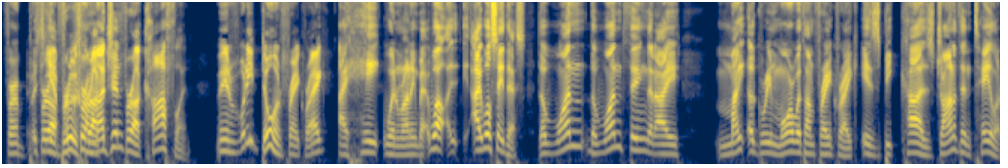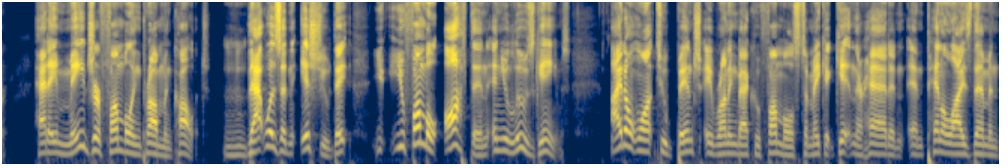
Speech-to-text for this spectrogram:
for a for yeah, a Bruce for, a, for a Coughlin. I mean, what are you doing, Frank Reich? I hate when running back. Well, I- I will say this: the one the one thing that I might agree more with on Frank Reich is because Jonathan Taylor had a major fumbling problem in college. Mm-hmm. That was an issue. They you, you fumble often and you lose games. I don't want to bench a running back who fumbles to make it get in their head and and penalize them and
